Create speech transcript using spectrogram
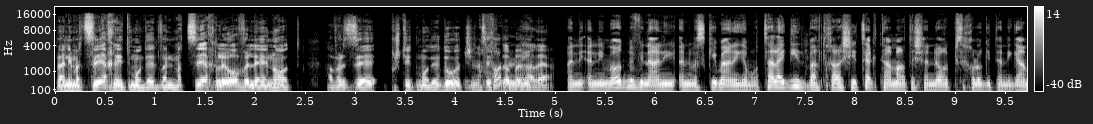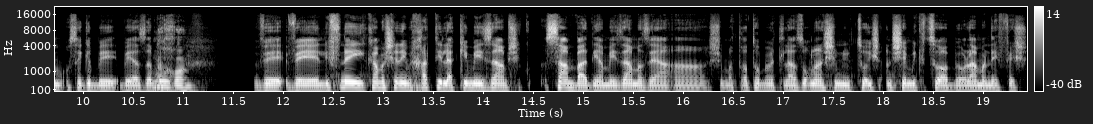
ואני מצליח להתמודד, ואני מצליח לאהוב וליהנות, אבל זה פשוט התמודדות שצריך נכון, לדבר אני- עליה. אני, אני מאוד מבינה, אני, אני מסכימה, אני גם רוצה להגיד, בהתחלה שהצגת, אמרת שאני לא רק פסיכולוגית, אני גם עוסקת ב, ביזמות. נכון. ו, ולפני כמה שנים החלטתי להקים מיזם, סאמבדי, המיזם הזה, שמטרתו באמת לעזור לאנשים למצוא אנשי מקצוע בעולם הנפש.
